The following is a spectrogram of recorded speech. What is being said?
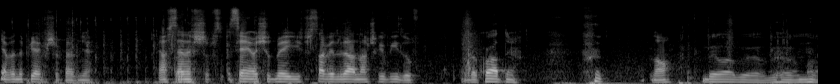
Ja będę pierwszy pewnie. Ja wstanę jeszcze specjalnie o siódmej i wstawię dla naszych widzów. Dokładnie. No. Była, była, była moja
